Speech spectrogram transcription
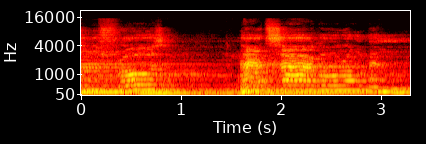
in the frozen nights I go roaming,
